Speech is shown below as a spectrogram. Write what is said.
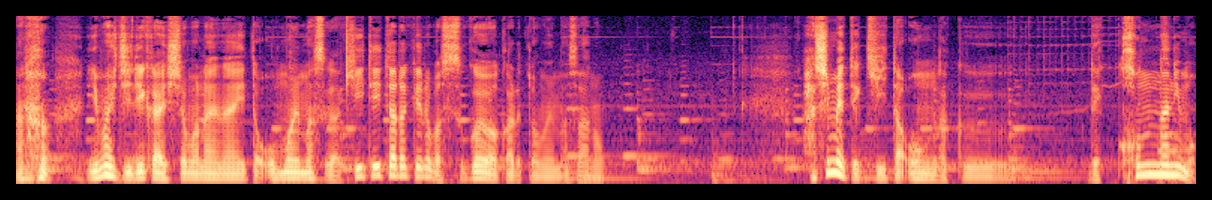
あのいまいち理解してもらえないと思いますが聞いていただければすごいわかると思います。あの初めて聴いた音楽でこんなにも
